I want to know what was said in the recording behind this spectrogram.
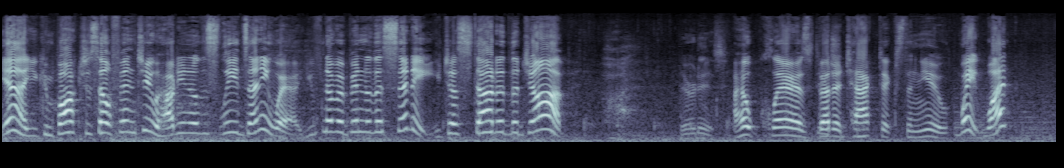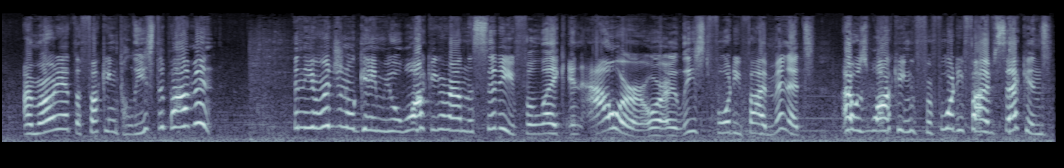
Yeah, you can box yourself in too. How do you know this leads anywhere? You've never been to the city. You just started the job. There it is. I hope Claire has better tactics than you. Wait, what? I'm already at the fucking police department? In the original game, you were walking around the city for like an hour or at least 45 minutes. I was walking for 45 seconds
